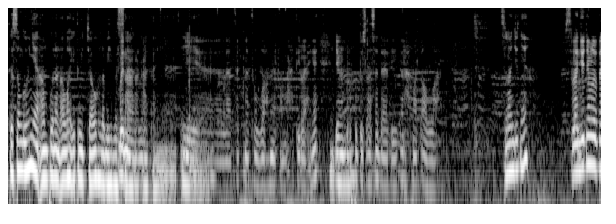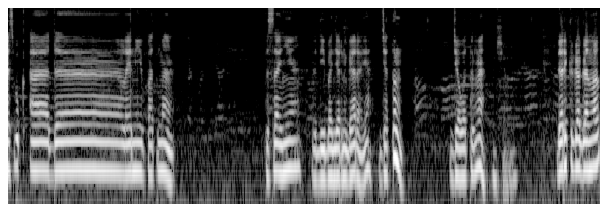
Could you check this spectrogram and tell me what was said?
sesungguhnya ampunan Allah itu jauh lebih besar Benar, katanya. Iya, rahmatillah ya. Jangan berputus asa dari rahmat Allah. Selanjutnya, Selanjutnya melalui Facebook ada Leni Fatma. Pesannya di Banjarnegara ya, Jateng, Jawa Tengah. Dari kegagalan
